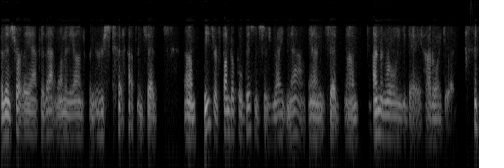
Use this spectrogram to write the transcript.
And then shortly after that, one of the entrepreneurs stood up and said, um, these are fundable businesses right now, and said, um, I'm enrolling today. How do I do it?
